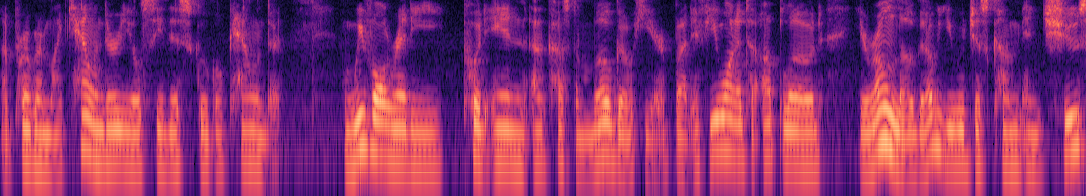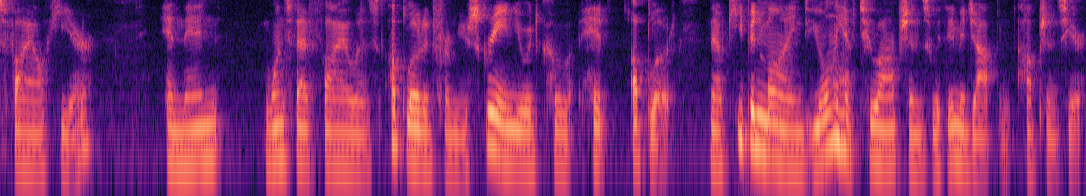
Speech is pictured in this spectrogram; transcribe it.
a program like calendar you'll see this Google Calendar. And we've already put in a custom logo here, but if you wanted to upload your own logo, you would just come and choose File here, and then once that file is uploaded from your screen, you would hit Upload. Now keep in mind, you only have two options with image op options here.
